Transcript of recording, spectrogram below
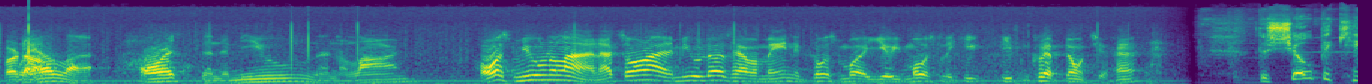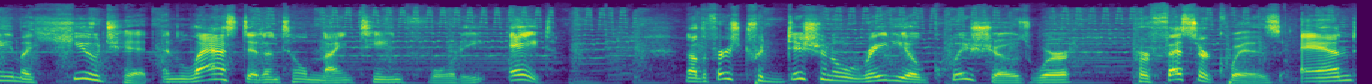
For a Well, dog. a horse and a mule and a lion. Horse, mule, and a lion. That's all right. A mule does have a mane. Of course, you mostly keep, keep them clipped, don't you, huh? The show became a huge hit and lasted until 1948. Now, the first traditional radio quiz shows were Professor Quiz and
